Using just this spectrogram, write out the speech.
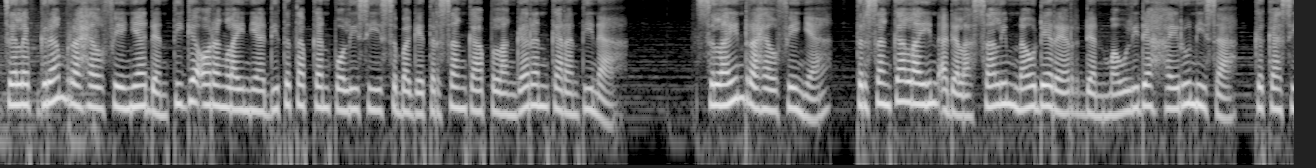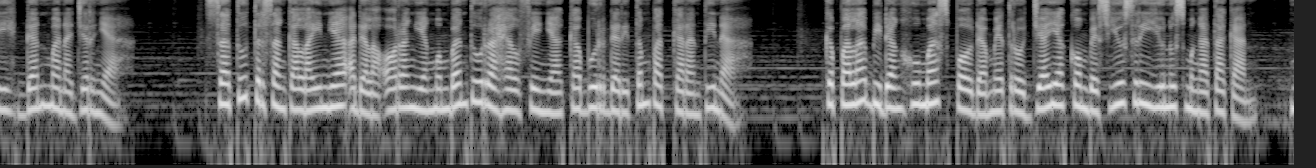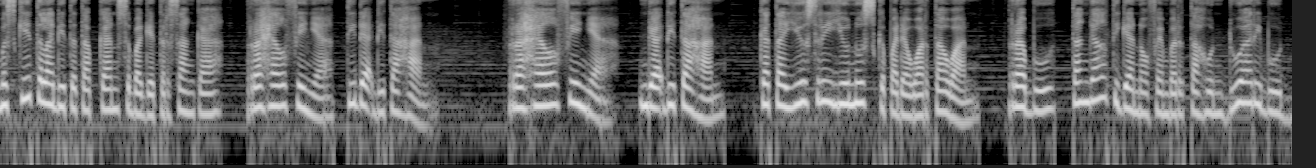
Selebgram Rahel V-nya dan tiga orang lainnya ditetapkan polisi sebagai tersangka pelanggaran karantina. Selain Rahel V-nya, tersangka lain adalah Salim Nauderer dan Maulidah Hairunisa, kekasih dan manajernya. Satu tersangka lainnya adalah orang yang membantu Rahel V-nya kabur dari tempat karantina. Kepala Bidang Humas Polda Metro Jaya Kombes Yusri Yunus mengatakan, meski telah ditetapkan sebagai tersangka, Rahel V-nya tidak ditahan. Rahel V-nya nggak ditahan, kata Yusri Yunus kepada wartawan, Rabu, tanggal 3 November tahun 2021.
